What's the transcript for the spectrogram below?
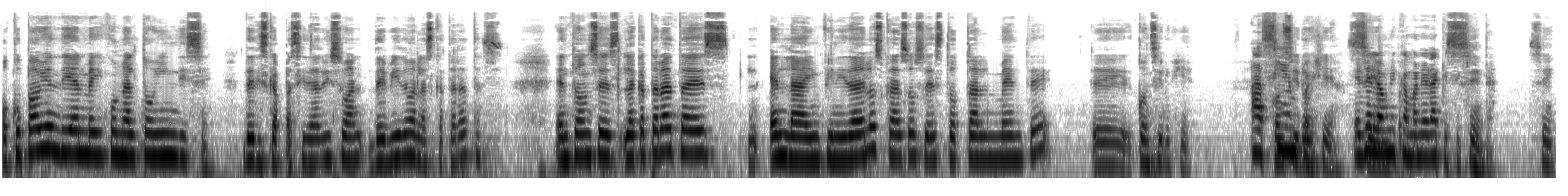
ocupa hoy en día en México un alto índice de discapacidad visual debido a las cataratas. Entonces, la catarata es en la infinidad de los casos es totalmente eh, con cirugía. Ah, Con siempre. cirugía, Es de la única manera que se Sí, quita. Sí.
